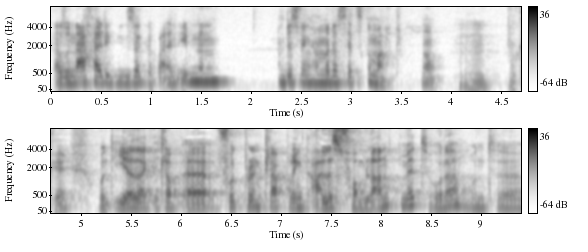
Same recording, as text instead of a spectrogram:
Also nachhaltig, wie gesagt, auf allen Ebenen. Und deswegen haben wir das jetzt gemacht. Ja. Mhm, okay. Und ihr sagt, ich glaube, äh, Footprint Club bringt alles vom Land mit, oder? Und äh,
